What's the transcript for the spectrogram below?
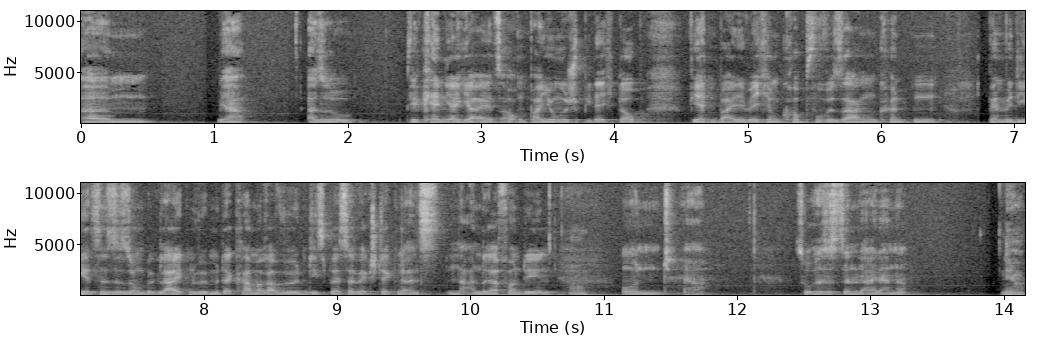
Ähm, ja, also wir kennen ja hier jetzt auch ein paar junge Spieler. Ich glaube, wir hätten beide welche im Kopf, wo wir sagen könnten, wenn wir die jetzt eine Saison begleiten würden mit der Kamera, würden die es besser wegstecken als ein anderer von denen. Und ja, so ist es dann leider, ne? Ja,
